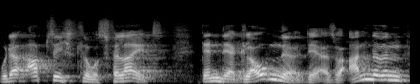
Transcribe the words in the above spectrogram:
oder absichtslos verleiht. Denn der Glaubende, der also anderen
